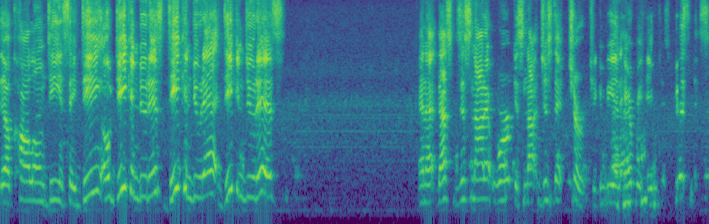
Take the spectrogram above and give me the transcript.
They'll call on D and say, D, oh, D can do this, D can do that, D can do this and that, that's just not at work. It's not just at church. It can be in every in just business.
